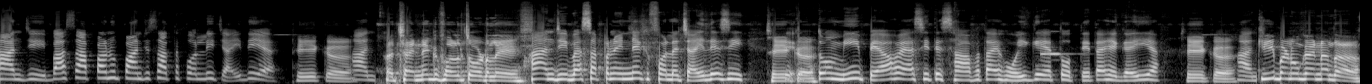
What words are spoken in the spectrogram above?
ਹਾਂਜੀ ਬਸ ਆਪਾਂ ਨੂੰ 5-7 ਫੁੱਲ ਹੀ ਚਾਹੀਦੇ ਆ। ਠੀਕ। ਹਾਂਜੀ। ਅੱਛਾ ਇੰਨੇ ਕੁ ਫੁੱਲ ਤੋੜ ਲਏ? ਹਾਂਜੀ ਬਸ ਆਪਾਂ ਨੂੰ ਇੰਨੇ ਕੁ ਫੁੱਲ ਚਾਹੀਦੇ ਸੀ। ਠੀਕ। ਤੇ ਉੱਤੋਂ ਮੀਂਹ ਪਿਆ ਹੋਇਆ ਸੀ ਤੇ ਸਾਫ਼ ਤਾਂ ਇਹ ਹੋ ਹੀ ਗਏ ਧੋਤੇ ਤਾਂ ਇਹ ਗਈ ਆ। ਠੀਕ ਹਾਂਜੀ। ਕੀ ਬਣੂਗਾ ਇਹਨਾਂ ਦਾ?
